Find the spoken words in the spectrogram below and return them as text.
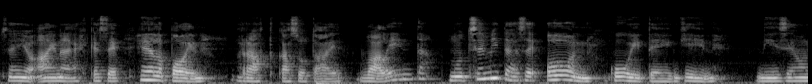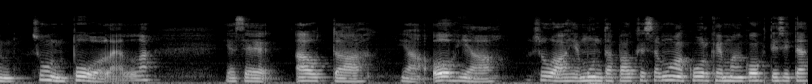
Se ei ole aina ehkä se helpoin ratkaisu tai valinta. Mutta se mitä se on kuitenkin, niin se on sun puolella. Ja se auttaa ja ohjaa sua ja mun tapauksessa mua kulkemaan kohti sitä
